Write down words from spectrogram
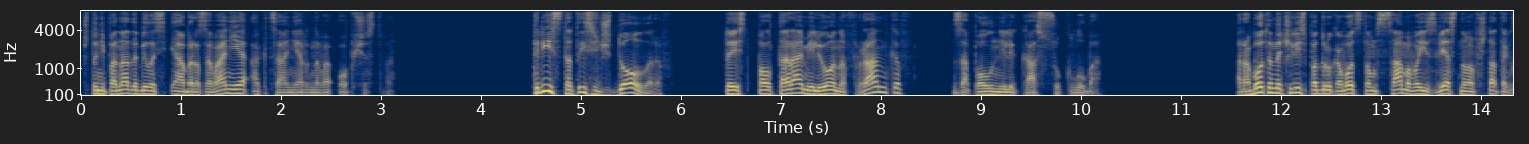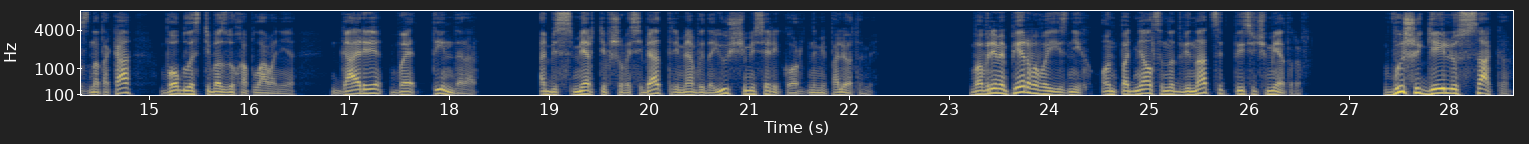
что не понадобилось и образование акционерного общества. 300 тысяч долларов, то есть полтора миллиона франков, заполнили кассу клуба. Работы начались под руководством самого известного в Штатах знатока в области воздухоплавания Гарри В. Тиндера, обессмертившего себя тремя выдающимися рекордными полетами. Во время первого из них он поднялся на 12 тысяч метров. Выше Гейлюссака,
